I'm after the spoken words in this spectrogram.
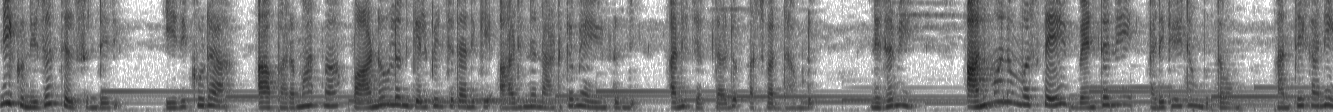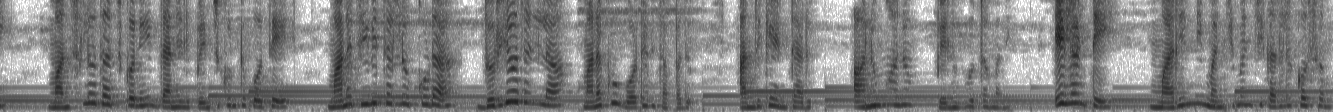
నీకు నిజం తెలుసుండేది. ఇది కూడా ఆ పరమాత్మ పాండవులను గెలిపించడానికి ఆడిన నాటకమే అయి ఉంటుంది అని చెప్తాడు అశ్వత్థాముడు. నిజమే అనుమానం వస్తే వెంటనే అడిగేయటం ఉత్తమం. అంతేకాని మనసులో దాచుకొని దానిని పెంచుకుంటూ పోతే మన జీవితంలో కూడా దుర్యోధనలా మనకు ఓటమి తప్పదు. అందుకే అంటారు అనుమానం పెనుభూతమని. ఇలాంటి మరిన్ని మంచి మంచి కథల కోసం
